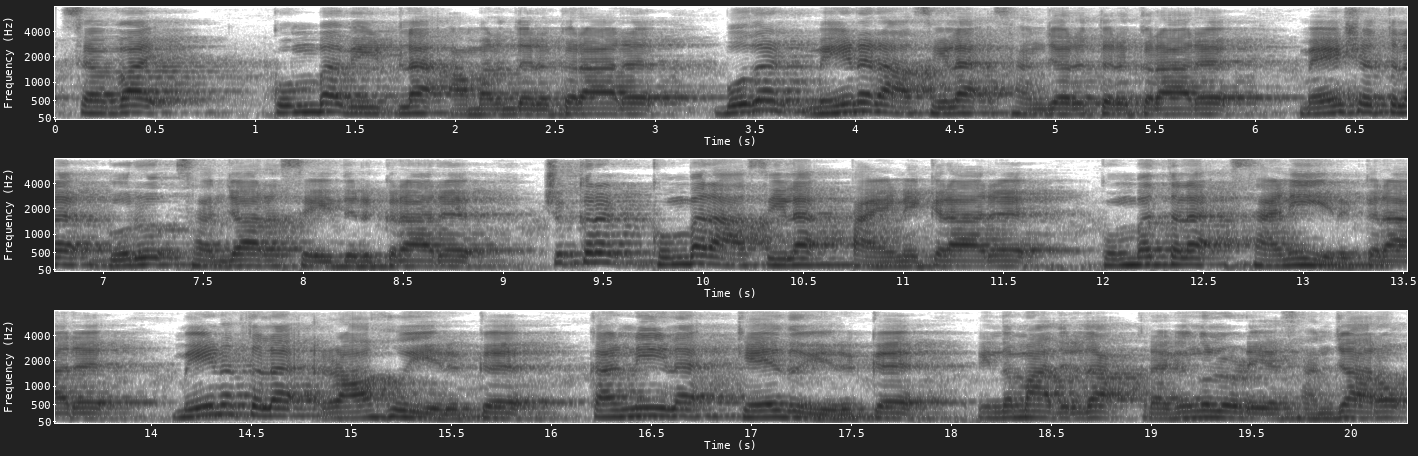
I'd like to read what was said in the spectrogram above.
செவ்வாய் கும்ப வீட்டில் அமர்ந்திருக்கிறாரு. புதன் மீன ராசியில் சஞ்சரித்திருக்கிறாரு. மேஷத்தில் குரு சஞ்சாரம் செய்திருக்கிறாரு. சுக்கரன் கும்ப ராசியில் பயணிக்கிறாரு. கும்பத்தில் சனி இருக்கிறாரு. மீனத்தில் ராகு இருக்குது கன்னியில் கேது இருக்குது இந்த மாதிரி தான் கிரகங்களுடைய சஞ்சாரம்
